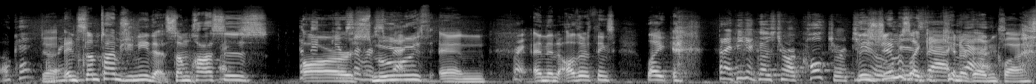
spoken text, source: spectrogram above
okay. Yeah, I mean- and sometimes you need that. Some classes that are smooth, and Right. and then other things like But I think it goes to our culture too. this gym is like that- a kindergarten yeah, class.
